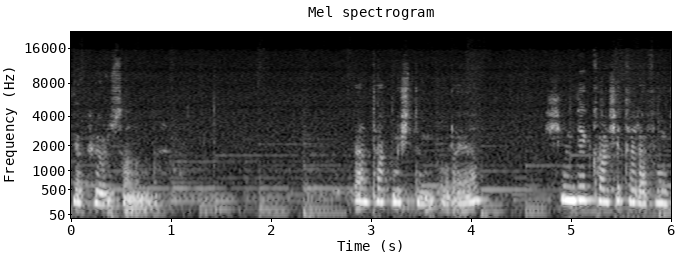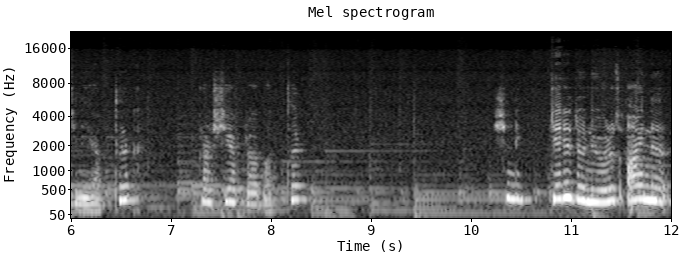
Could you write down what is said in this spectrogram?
yapıyoruz hanımlar. Ben takmıştım oraya. Şimdi karşı tarafınkini yaptık. Karşı yaprağa battık. Şimdi geri dönüyoruz. Aynı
